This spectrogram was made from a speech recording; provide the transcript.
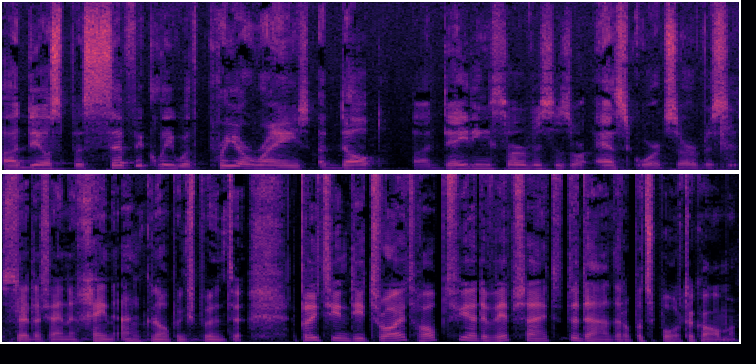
uh, deals specifically with prearranged adult uh, dating services or escort services. Verder zijn er geen aanknopingspunten. De politie in Detroit hoopt via de website de dader op het spoor te komen.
